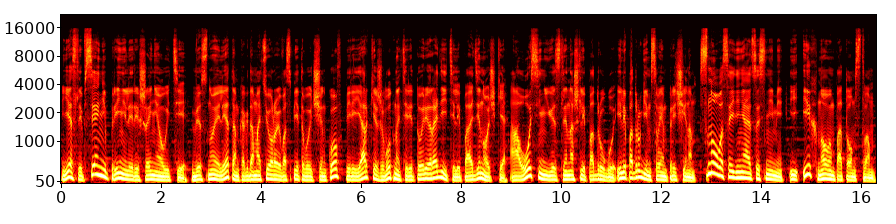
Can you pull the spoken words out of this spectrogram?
если все они приняли решение уйти. Весной и летом, когда матерые воспитывают щенков, переярки живут на территории родителей поодиночке, а осенью, если нашли подругу или по другим своим причинам, снова соединяются с ними и их новым потомством.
